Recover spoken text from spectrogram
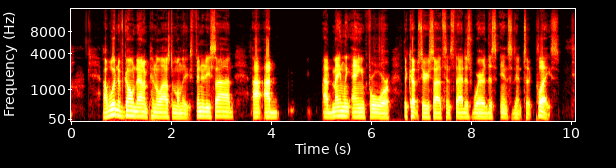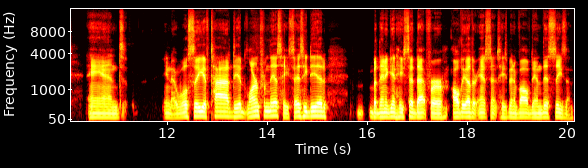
I wouldn't have gone down and penalized him on the Xfinity side. I, I'd I'd mainly aim for the Cup Series side since that is where this incident took place. And you know, we'll see if Ty did learn from this. He says he did, but then again, he said that for all the other incidents he's been involved in this season.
